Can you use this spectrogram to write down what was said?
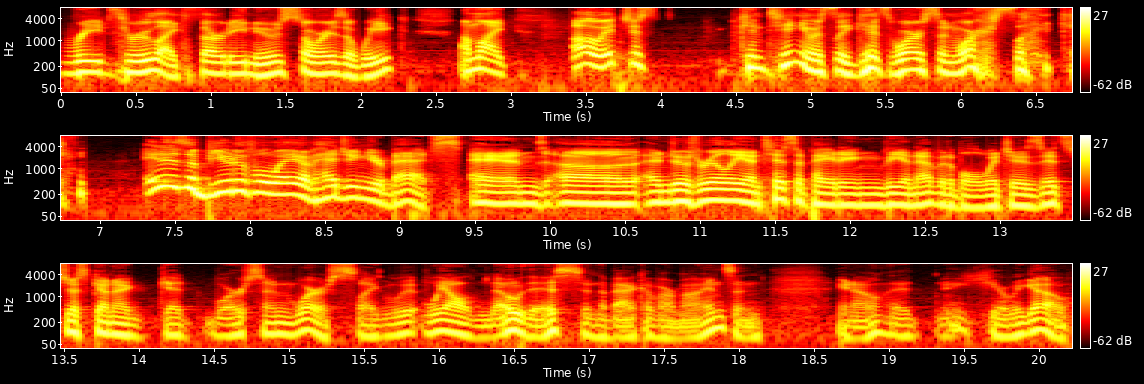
read through like 30 news stories a week, I'm like, oh, it just continuously gets worse and worse. Like, It is a beautiful way of hedging your bets and uh, and just really anticipating the inevitable, which is it's just gonna get worse and worse. Like we, we all know this in the back of our minds, and you know, it, here we go,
